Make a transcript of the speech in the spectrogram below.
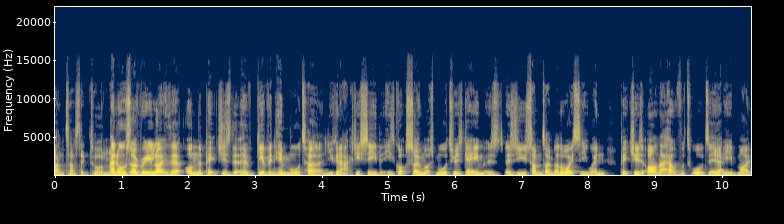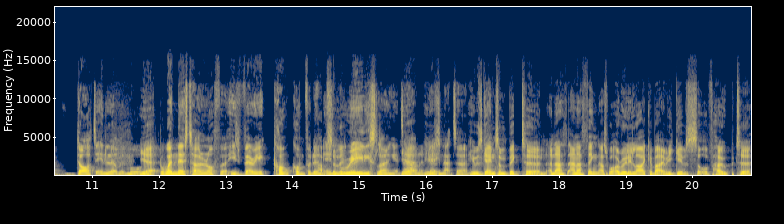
fantastic tournament. And also, I really like that on the pitches that have given him more turn, you can actually see that he's got so much more to his game as as you sometimes otherwise see when pitches aren't that helpful towards him. Yeah. He might dart it in a little bit more. Yeah. But when there's turn and offer, he's very com- confident Absolutely. in really slowing it down yeah, and getting was, that turn. He was getting some big turn, and I and I think that's what I really like about him. He gives sort of hope to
